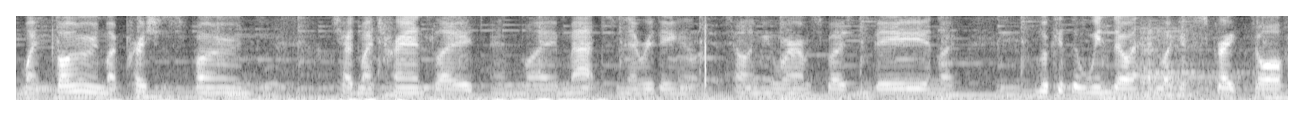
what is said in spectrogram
my phone, my precious phone, which had my translate and my maps and everything and telling me where I'm supposed to be. And I look at the window and had like a scraped off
